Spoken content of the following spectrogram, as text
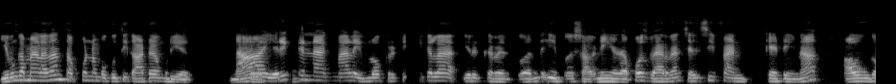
இவங்க மேலதான் தப்புன்னு நம்ம குத்தி காட்டவே முடியாது. நான். எரிக் டென்னாக் மேல இவ்வளவு கிரிட்டிக்கலா இருக்கிறது வந்து இப்போ நீங்க சப்போஸ் வேற ஏதாவது செல்சி ஃபேன் கேட்டீங்கன்னா அவங்க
